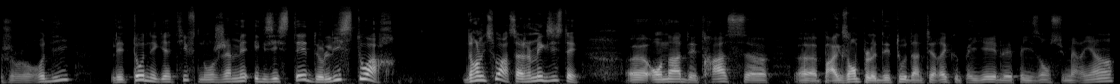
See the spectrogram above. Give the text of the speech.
je le redis, les taux négatifs n'ont jamais existé de l'histoire. Dans l'histoire, ça n'a jamais existé. Euh, on a des traces, euh, euh, par exemple, des taux d'intérêt que payaient les paysans sumériens,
